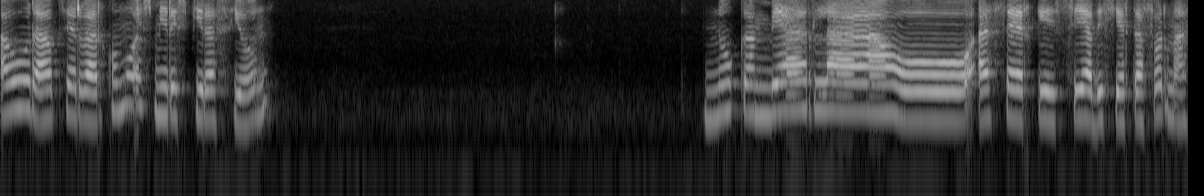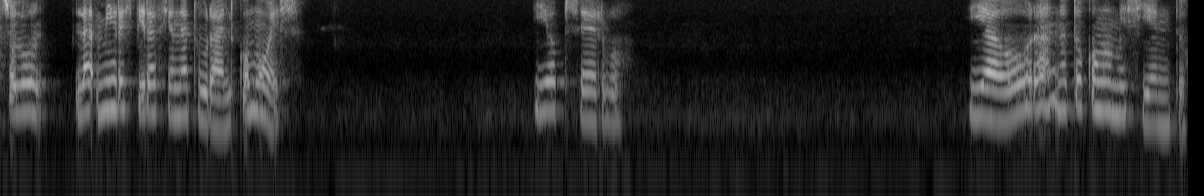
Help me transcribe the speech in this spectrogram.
ahora observar cómo es mi respiración no cambiarla o hacer que sea de cierta forma, solo mi respiración natural, ¿cómo es? Y observo. Y ahora noto cómo me siento.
